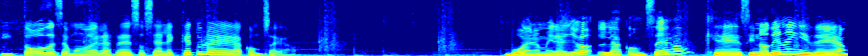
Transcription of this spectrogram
y todo ese mundo de las redes sociales, ¿qué tú le aconsejas? Bueno, mira, yo le aconsejo que si no tienen idea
